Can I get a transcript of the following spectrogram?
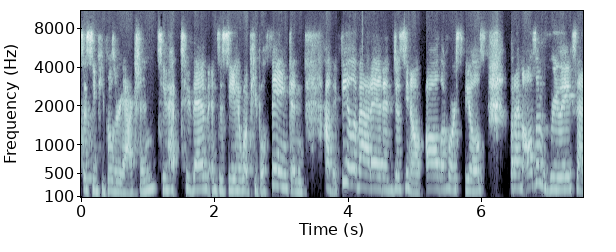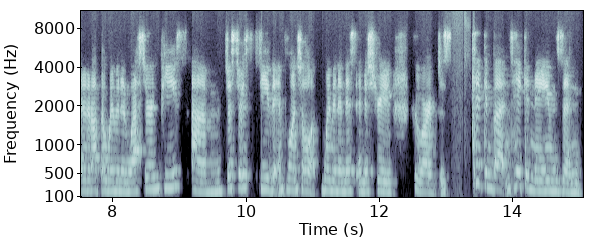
to see people's reaction to to them and to see what people think and how they feel about it, and just you know all the horse feels. But I'm also really excited about the women in Western piece, um, just to see the influential women in this industry who are just kicking butt and taking names and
